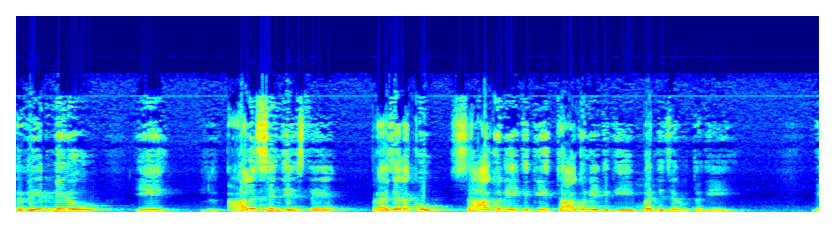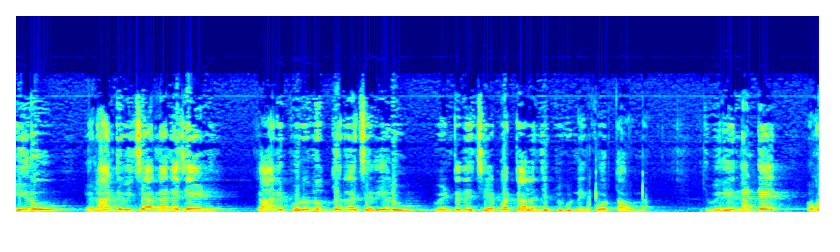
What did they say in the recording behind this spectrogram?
అంటే రేపు మీరు ఈ ఆలస్యం చేస్తే ప్రజలకు సాగునీటికి తాగునీటికి ఇబ్బంది జరుగుతుంది. మీరు ఎలాంటి విచారణ చేయండి. కానీ పునరుద్ధరణ చర్యలు వెంటనే చేపట్టాలని చెప్పి కూడా నేను కోరుతా ఉన్నా. మీరేంటంటే ఒక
